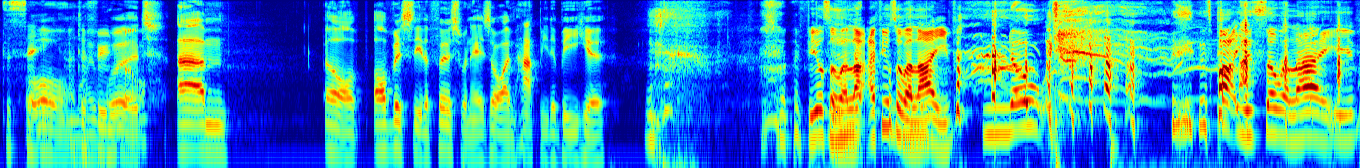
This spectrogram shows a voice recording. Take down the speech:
to say oh at my a funeral? word. Um, oh, obviously the first one is, oh, I'm happy to be here. I feel so alive. I feel so alive. no, this party is so alive.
